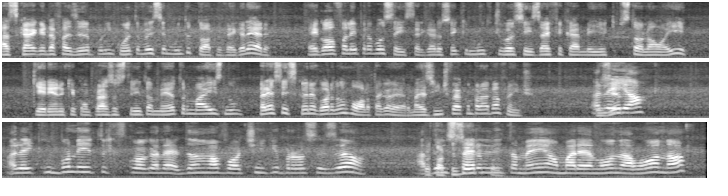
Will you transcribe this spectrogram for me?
as cargas da fazenda por enquanto vai ser muito top, velho. Galera, é igual eu falei pra vocês, tá ligado? Eu sei que muito de vocês vai ficar meio que pistolão aí, querendo que comprasse os 30 metros, mas não, para essa scan agora não rola, tá, galera? Mas a gente vai comprar mais pra frente. Olha aí, ó. Olha aí que bonito que ficou, galera. Dando uma voltinha aqui pra vocês verem, ó. A do ali também, ó. Amarelona, a lona, ó.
